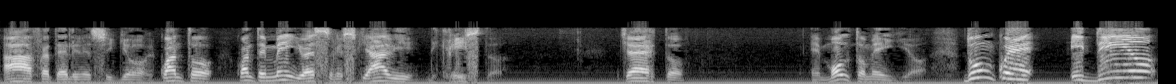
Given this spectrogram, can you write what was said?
Ah, fratelli nel Signore, quanto, quanto è meglio essere schiavi di Cristo. Certo, è molto meglio. Dunque, il Dio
